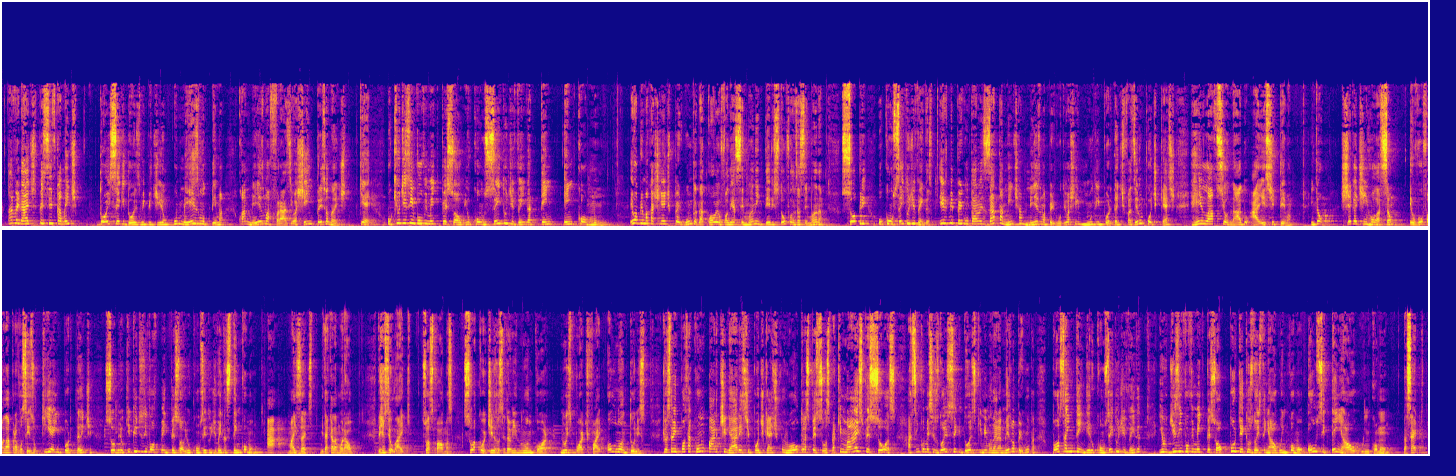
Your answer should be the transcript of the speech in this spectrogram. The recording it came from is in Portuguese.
Na verdade, especificamente dois seguidores me pediram o mesmo tema com a mesma frase. Eu achei impressionante, que é o que o desenvolvimento pessoal e o conceito de venda têm em comum. Eu abri uma caixinha de pergunta da qual eu falei a semana inteira, estou falando essa semana, sobre o conceito de vendas. Eles me perguntaram exatamente a mesma pergunta. Eu achei muito importante fazer um podcast relacionado a este tema. Então, chega de enrolação, eu vou falar para vocês o que é importante sobre o que, que o desenvolvimento pessoal e o conceito de vendas têm em comum. Ah, mas antes, me dá aquela moral, deixa seu like, suas palmas, sua curtida se você está vindo no Anchor, no Spotify ou no Antunes que você também possa compartilhar este podcast com outras pessoas, para que mais pessoas, assim como esses dois seguidores que me mandaram a mesma pergunta, possa entender o conceito de venda e o desenvolvimento pessoal, por que, os dois têm algo em comum, ou se tem algo em comum, tá certo?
